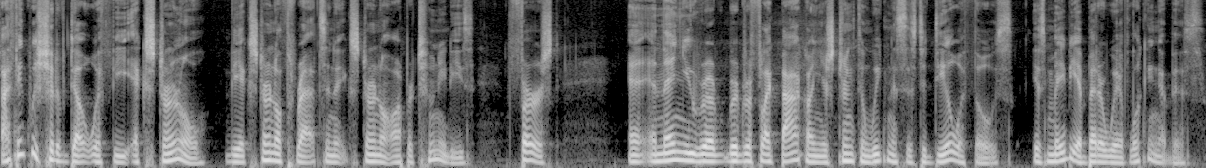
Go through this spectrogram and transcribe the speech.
I think we should have dealt with the external, the external threats and external opportunities first, and, and then you re- would reflect back on your strengths and weaknesses to deal with those. Is maybe a better way of looking at this.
